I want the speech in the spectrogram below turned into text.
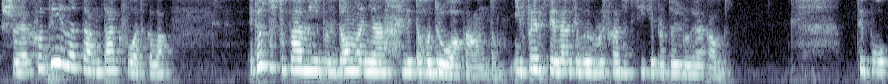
що я ходила, там так фоткала. І тут поступає мені повідомлення від того другого аккаунту. І, в принципі, зараз я буду розказувати тільки про той другий аккаунт. Типу,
